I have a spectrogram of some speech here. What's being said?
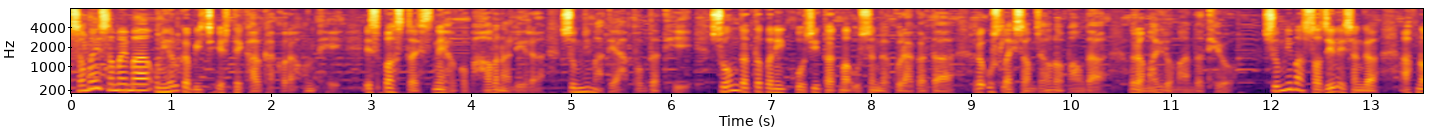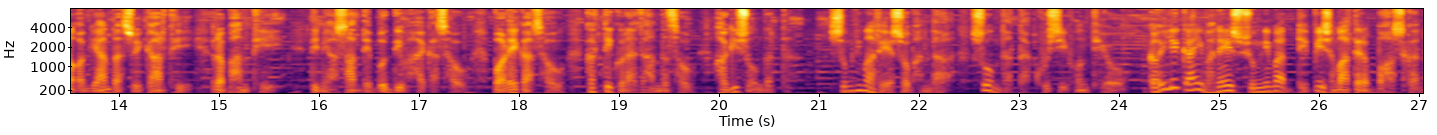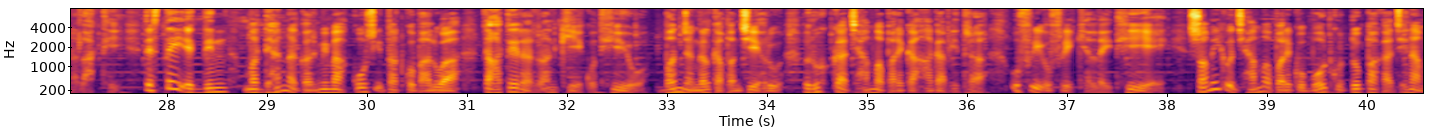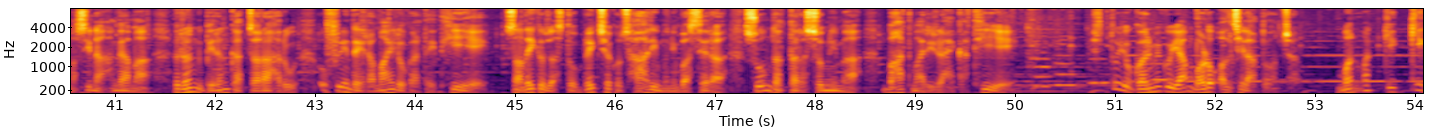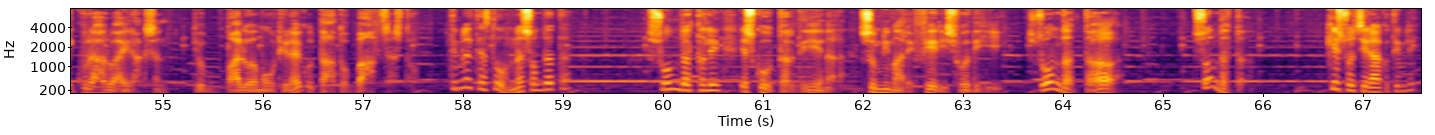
समय समयमा उनीहरूका बीच यस्तै खालका कुरा हुन्थे। स्पष्ट स्नेहको भावना लिएर सुम्निमा त्यहाँ पुग्दथे सोमदत्त पनि कोशी तटमा उसँग कुरा गर्दा र उसलाई सम्झाउन पाउँदा रमाइलो मान्दथ्यो। सुम्निमा सजिलैसँग आफ्नो अज्ञानता स्वीकार्थी र भन्थे। तिमी असाध्य बुद्धि भएका छौ पढेका छौ कति कुरा जान्दछौ हगी सोमदत्त सुम्निमाले यसो भन्दा सोमदत्ता खुसी हुन्थ्यो। कहिले काहीँ भने सुम्निमा ढिप्पी समातेर बहस गर्न लाग्थे। त्यस्तै एक दिन मध्याह गर्मीमा कोशी तटको बालुवा तातेर रन्किएको थियो। वन जंगलका पन्छीहरू रुखका झ्याममा परेका हाँगाभित्र उफ्री उफ्री खेल्दै थिए। समयको झ्याममा परेको बोटको टुप्पाका झिना मसिना हाँगामा रङ बिरङका चराहरू उफ्रिँदै रमाइलो गर्दै थिए। सधैँको जस्तो वृक्षको छहारी मुनि बसेर सोमदत्त र सुम्निमा बात मारिरहेका थिए। यस्तो यो गर्मीको याम बडो अल्छी लाग्दो हुन्छ। मनमा के के कुराहरू आइराख्छन्? त्यो बालुवामा उठिरहेको तातो बाफ जस्तो। तिमीलाई त्यस्तो हुन्न सोमदत्त? सोमदत्तले यसको उत्तर दिएन। सुम्निमाले फेरि सोधी सोमदत्त! सोमदत्त! के सोचिरहेको तिमीले?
